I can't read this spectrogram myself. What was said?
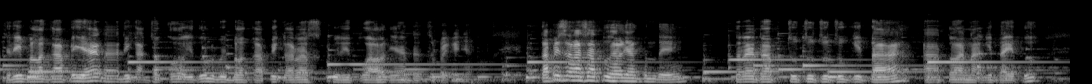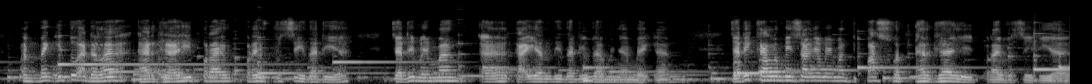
Jadi melengkapi ya tadi Kak Joko itu lebih melengkapi arah spiritualnya dan sebagainya. Tapi salah satu hal yang penting terhadap cucu-cucu kita atau anak kita itu penting itu adalah hargai pri- privacy tadi ya. Jadi memang eh, Kak Yanti tadi sudah menyampaikan. Jadi kalau misalnya memang di password hargai privacy dia,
